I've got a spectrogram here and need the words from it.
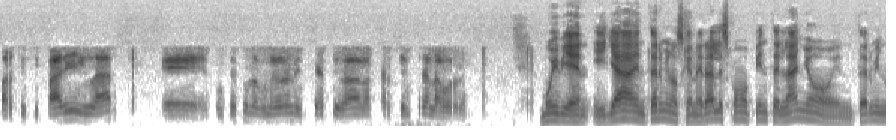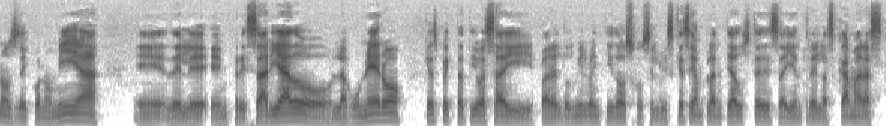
participar y ayudar, eh, el Consejo Lagunero de la Universidad va a estar siempre a la orden. Muy bien, y ya en términos generales, ¿cómo pinta el año en términos de economía, eh, del eh, empresariado lagunero? ¿Qué expectativas hay para el 2022, José Luis? ¿Qué se han planteado ustedes ahí entre las cámaras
